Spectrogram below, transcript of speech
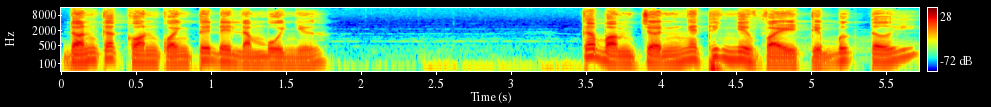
Đón các con của anh tới đây làm mồi nhử? Các bầm trần nghe thích như vậy Thì bước tới.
